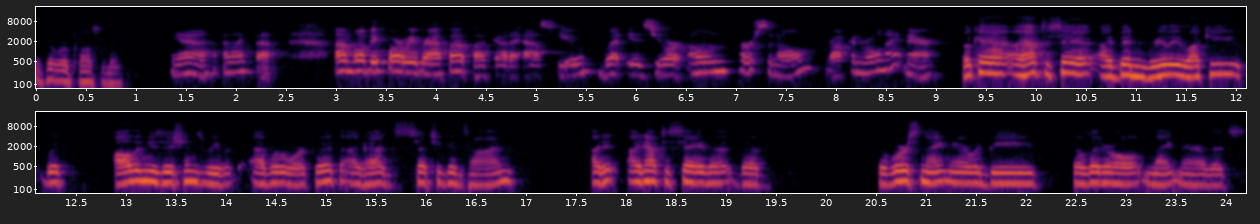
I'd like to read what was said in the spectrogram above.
if it were possible. yeah, I like that. Um, well, before we wrap up, I've got to ask you what is your own personal rock and roll nightmare? Okay, I I have to say I've been really lucky with all the musicians we've ever worked with. I've had such a good time. I'd, I'd have to say that the the worst nightmare would be the literal nightmare that's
